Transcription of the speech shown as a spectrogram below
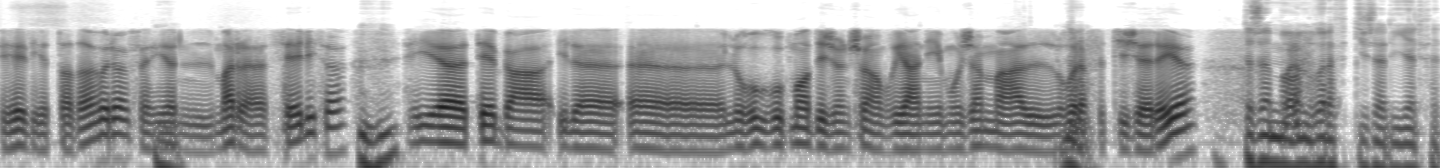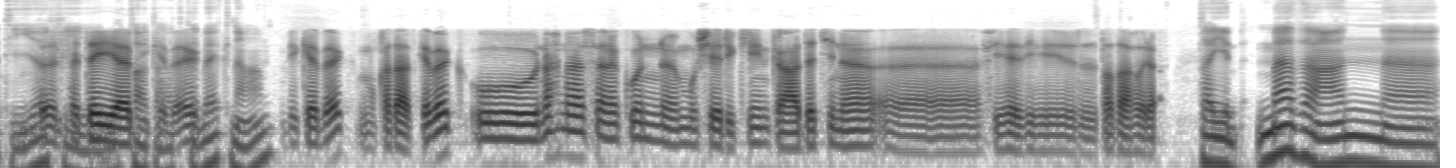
في هذه التظاهرة فهي المرة الثالثة. هي تابعة إلى آه لو دي جون شامبر يعني مجمع الغرف نعم. التجارية. تجمع الغرف التجارية الفتية الفتية بكيبك. كيبك نعم. بكيبك مقاطعة كيبك. ونحن سنكون مشاركين كعادتنا آه، في هذه التظاهرة. طيب ماذا عن آه،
